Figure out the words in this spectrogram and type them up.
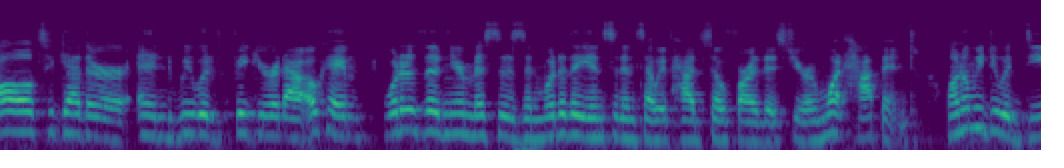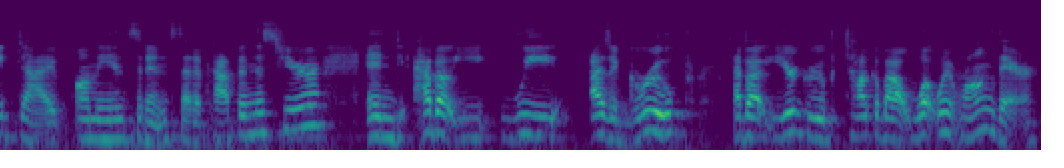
all together and we would figure it out. Okay, what are the near misses and what are the incidents that we've had so far this year and what happened? Why don't we do a deep dive on the incidents that have happened this year? And how about we, as a group, how about your group, talk about what went wrong there?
